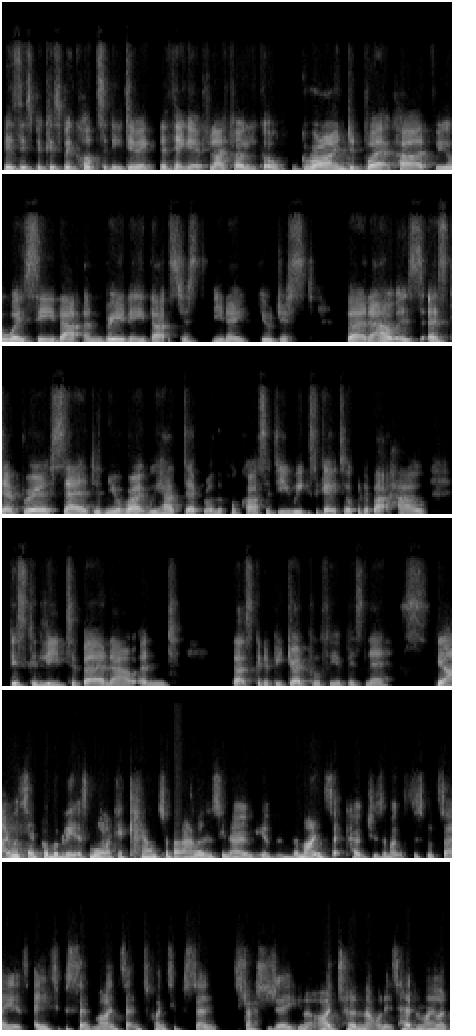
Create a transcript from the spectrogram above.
business because we're constantly doing the thing of like oh you got to grind and work hard. We always see that. And really that's just you know you'll just burn out as as deborah said. And you're right we had deborah on the podcast a few weeks ago talking about how this can lead to burnout. And that's going to be dreadful for your business. Yeah, I would say probably it's more like a counterbalance. You know, the mindset coaches amongst us would say it's 80% mindset and 20% strategy. You know, I turned that on its head and I went,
